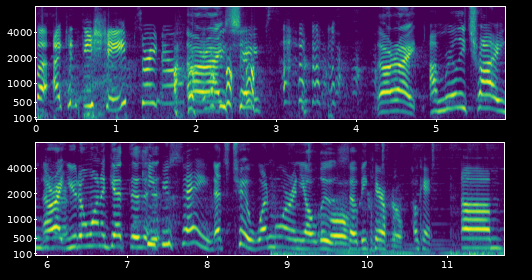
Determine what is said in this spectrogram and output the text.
but I can see shapes right now. All right. Shapes. All right. I'm really trying. All right. You don't want to get the. keep you safe. That's two. One more and you'll lose. Oh, so be come on, careful. Okay. Um.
